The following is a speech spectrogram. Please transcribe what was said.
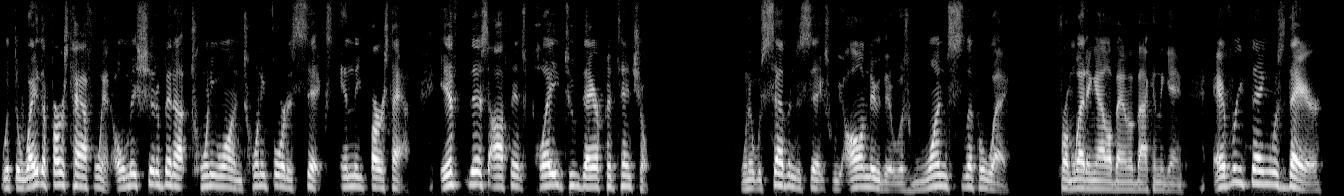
With the way the first half went, Ole Miss should have been up 21, 24 to 6 in the first half. If this offense played to their potential, when it was 7 to 6, we all knew that it was one slip away from letting Alabama back in the game. Everything was there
